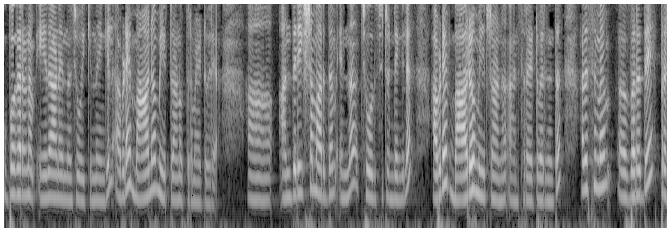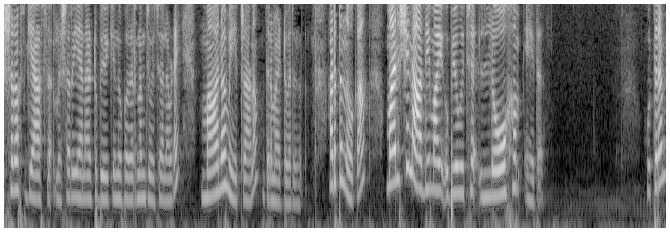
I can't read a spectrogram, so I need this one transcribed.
ഉപകരണം ഏതാണെന്ന് ചോദിക്കുന്നതെങ്കിൽ അവിടെ മാനോമീറ്ററാണ് ഉത്തരമായിട്ട് വരിക. അന്തരീക്ഷ മർദ്ദം എന്ന് ചോദിച്ചിട്ടുണ്ടെങ്കിൽ അവിടെ ബാരോമീറ്ററാണ് ആൻസർ ആയിട്ട് വരുന്നത്. അതേസമയം വെറുതെ പ്രഷർ ഓഫ് ഗ്യാസ് മെഷർ ചെയ്യാനായിട്ട് ഉപയോഗിക്കുന്ന ഉപകരണം ചോദിച്ചാൽ അവിടെ മാനോമീറ്ററാണ് ഉത്തരമായിട്ട് വരുന്നത്. അടുത്ത നോക്കാം. മനുഷ്യൻ ആദ്യമായി ഉപയോഗിച്ച ലോഹം ഏത്? ഉത്തരം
